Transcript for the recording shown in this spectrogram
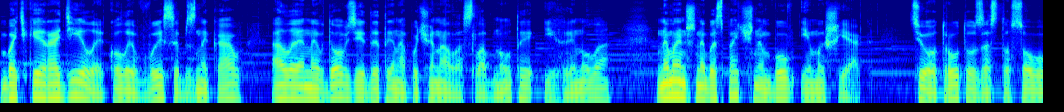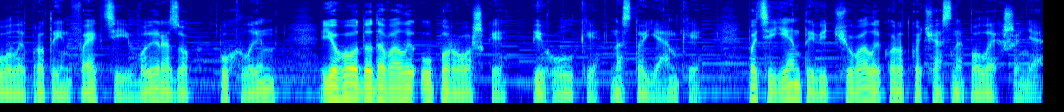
Батьки раділи, коли висип зникав, але невдовзі дитина починала слабнути і гинула. Не менш небезпечним був і миш'як. Цю отруту застосовували проти інфекцій, виразок, пухлин. Його додавали у порошки, пігулки, настоянки. Пацієнти відчували короткочасне полегшення,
